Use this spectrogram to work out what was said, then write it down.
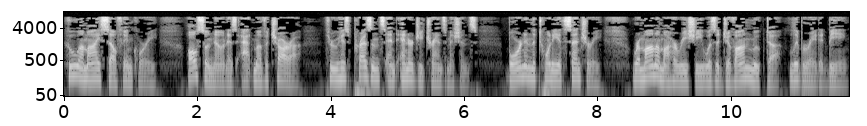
Who Am I self-inquiry, also known as Atma Vichara, through his presence and energy transmissions. Born in the 20th century, Ramana Maharishi was a Jivan Mukta, liberated being,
